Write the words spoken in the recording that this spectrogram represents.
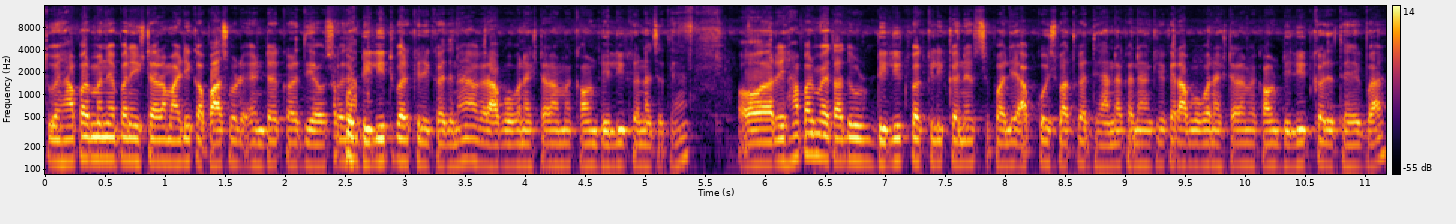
तो यहाँ पर मैंने अपने इंस्टाग्राम आईडी का पासवर्ड एंटर कर दिया उसको डिलीट पर क्लिक कर देना है अगर आप अपना इंस्टाग्राम अकाउंट डिलीट करना चाहते हैं। और यहाँ पर मैं बता दूँ डिलीट पर क्लिक करने से पहले आपको इस बात का ध्यान रखना है कि अगर आप अपना इंस्टाग्राम अकाउंट डिलीट कर देते हैं एक बार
